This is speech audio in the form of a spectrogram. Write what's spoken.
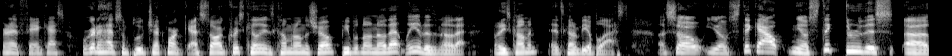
We're gonna have fan casts. We're gonna have some blue checkmark guests on. Chris Killian's coming on the show. People don't know that. Liam doesn't know that, but he's coming, and it's gonna be a blast. Uh, so you know, stick out. You know, stick through this uh,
